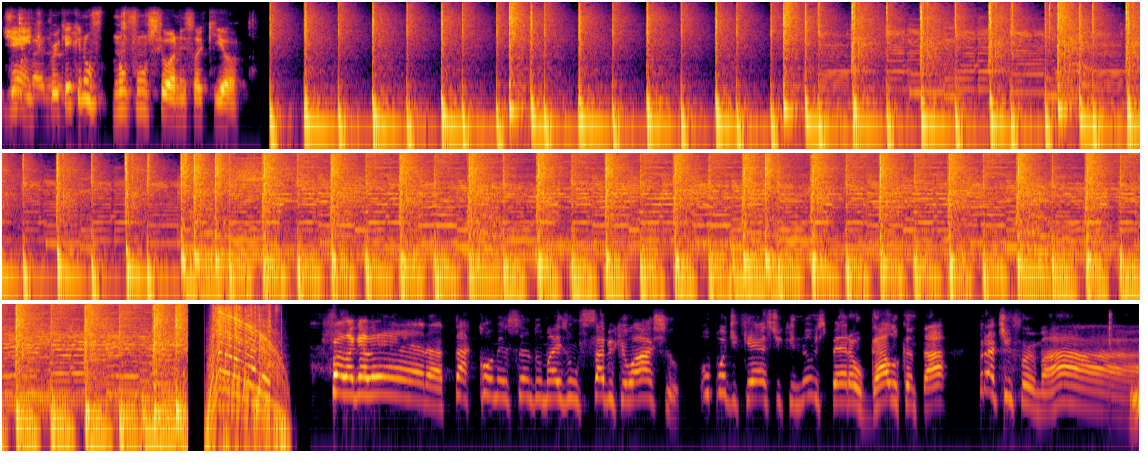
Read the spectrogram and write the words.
Gente, por que, que não, não funciona isso aqui, ó? Tá começando mais um Sabe o que eu acho? O podcast que não espera o galo cantar pra te informar.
